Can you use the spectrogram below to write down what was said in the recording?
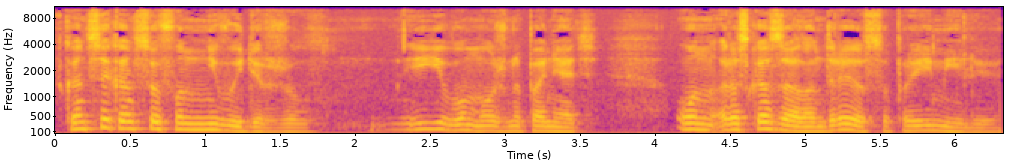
В конце концов он не выдержал, и его можно понять. Он рассказал Андреасу про Эмилию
